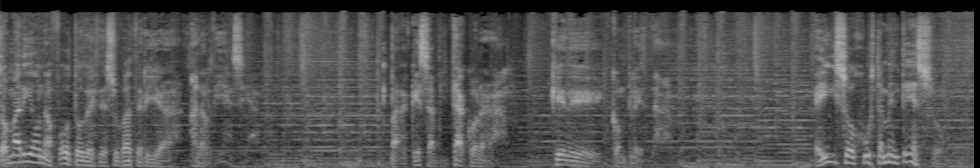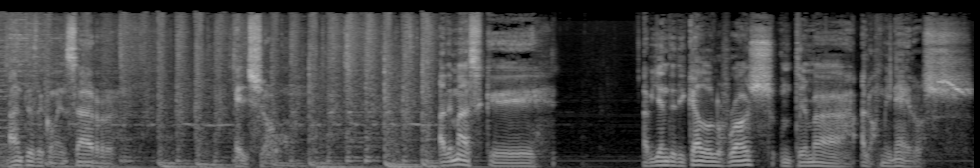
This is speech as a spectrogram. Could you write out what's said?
tomaría una foto desde su batería a la audiencia. Para que esa bitácora quede completa. E hizo justamente eso antes de comenzar el show. Además que habían dedicado los Rush un tema a los mineros,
